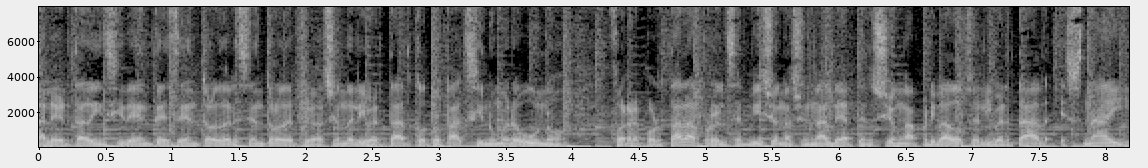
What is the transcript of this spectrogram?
alerta de incidentes dentro del Centro de Privación de Libertad Cotopaxi número 1 fue reportada por el Servicio Nacional de Atención a Privados de Libertad, SNAI,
